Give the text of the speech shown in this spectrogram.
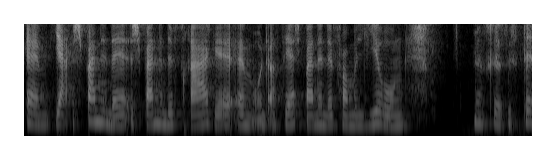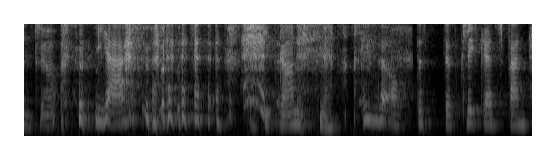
ähm, ja, spannende, spannende Frage ähm, und auch sehr spannende Formulierung. Ja, resistent, ja. Ja. geht gar nichts mehr. Genau, das, das klingt ganz spannend.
